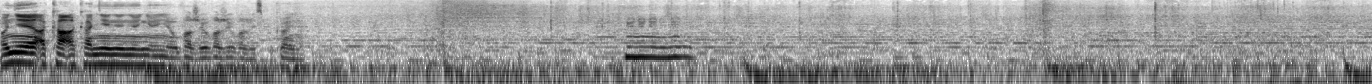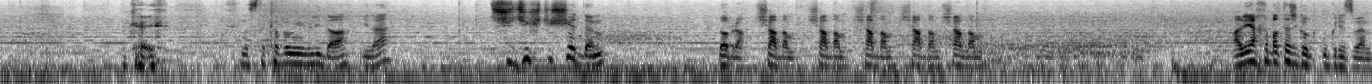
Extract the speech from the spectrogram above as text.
O nie, AK, AK, nie, nie, nie, nie, nie, uważaj, uważaj, uważaj, spokojnie. Nie, nie, nie, nie. Okej. Okay. Nastakował mi w lida. Ile? 37! Dobra, siadam, siadam, siadam, siadam, siadam. Ale ja chyba też go ugryzłem.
